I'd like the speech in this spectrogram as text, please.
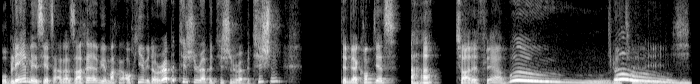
Problem ist jetzt an der Sache, wir machen auch hier wieder Repetition, Repetition, Repetition. Denn wer kommt jetzt? Aha, Charlotte Flair. Woo, natürlich.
